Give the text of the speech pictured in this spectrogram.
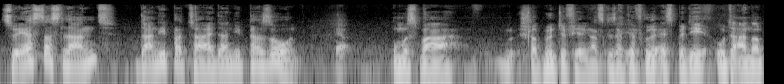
Zuerst das Land, dann die Partei, dann die Person. Ja. Um es mal ich glaube Müntefering hat es gesagt, der frühere SPD, unter anderem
